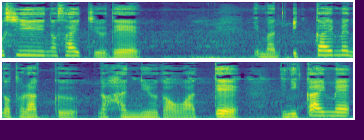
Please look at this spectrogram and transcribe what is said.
越しの最中で今1回目のトラックの搬入が終わってで2回目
